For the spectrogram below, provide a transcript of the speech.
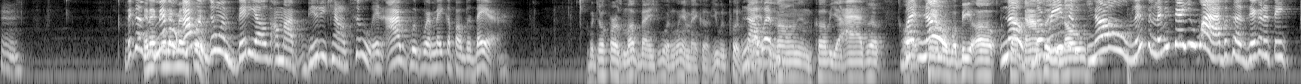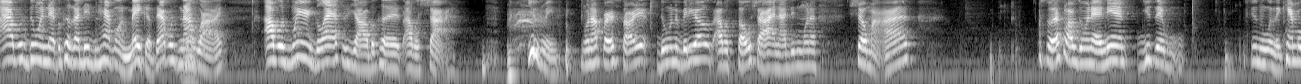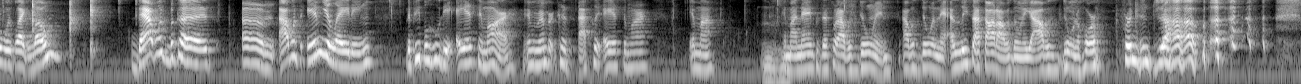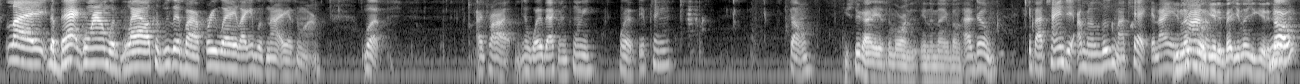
Hmm. Because And it- it remember, made I was doing videos on my beauty channel too, and I would wear makeup over there. But your first mukbangs, you wouldn't wear makeup. You would put No, glasses on and cover your eyes up. But no. camera would be uh No, down the to your nose. reason. No, listen. Let me tell you why. Because they're gonna think I was doing that because I didn't have on makeup. That was not Oh. why. I was wearing glasses, y'all, because I was shy. Excuse me. When I first started doing the videos, I was so shy and I didn't want to show my eyes. So that's why I was doing that. And then you said, excuse me, when the camera was like low, that was because um I was emulating the people who did ASMR. And remember, because I put ASMR in my in my name because that's what I was doing. I was doing that. At least I thought I was doing. Y'all, I was doing a horrible freaking job. like the background was loud because we lived by a freeway. Like it was not ASMR. But I tried way back in twenty what fifteen. So You still got ASMR in the, in the name, don't you? I do. If I change it, I'm gonna lose my check, and I ain't you know you gonna to. get it back. You know you get it back. No,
